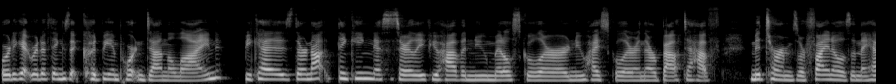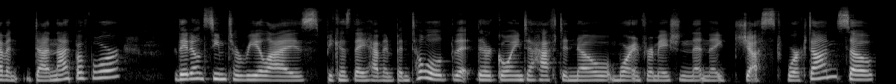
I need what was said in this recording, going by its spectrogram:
or to get rid of things that could be important down the line because they're not thinking necessarily if you have a new middle schooler or a new high schooler and they're about to have midterms or finals and they haven't done that before they don't seem to realize because they haven't been told that they're going to have to know more information than they just worked on. So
